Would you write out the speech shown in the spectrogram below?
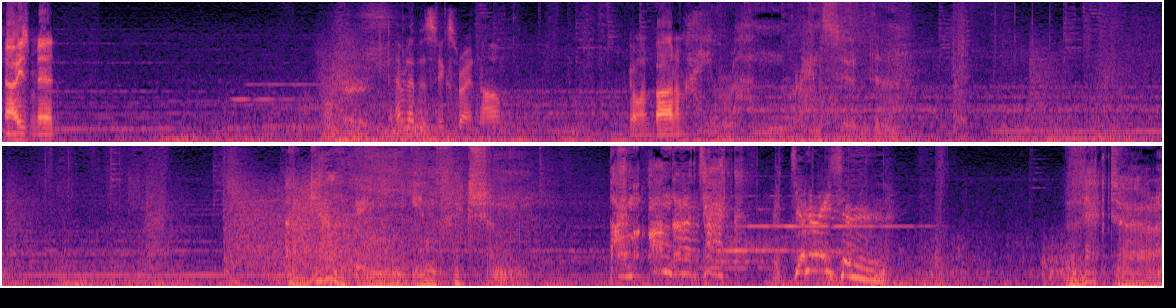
No, he's mid. I'm level 6 right now. Going bottom. I run rancid. Galloping infection. I'm under attack! Generation. Vector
